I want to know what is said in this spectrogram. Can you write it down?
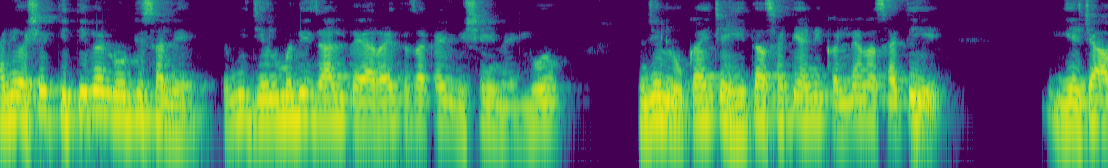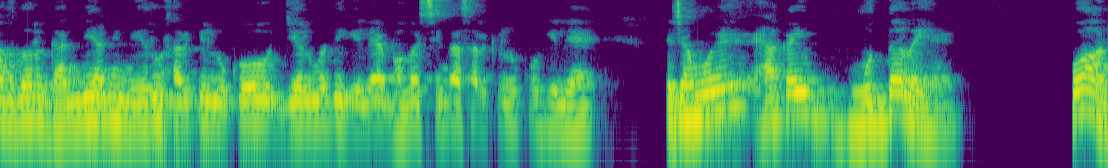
आणि असे किती काही नोटीस आले तर मी जेलमध्ये जायला तयार आहे त्याचा काही विषय नाही. लोक म्हणजे लोकांच्या हितासाठी आणि कल्याणासाठी याच्या अगोदर गांधी आणि नेहरू सारखे लोक जेलमध्ये गेले आहे भगतसिंगासारखे लोक गेले आहे. त्याच्यामुळे ह्या काही मुद्दा नाही आहे. पण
